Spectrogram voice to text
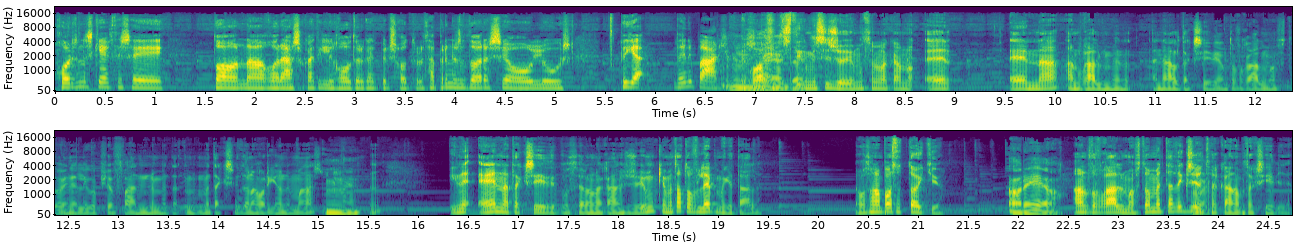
Χωρίς να σκέφτεσαι το να αγοράσω κάτι λιγότερο, κάτι περισσότερο. Θα παίρνεις δώρα σε όλους. Παιδιά, δεν υπάρχει. Μμ. Εγώ Ναι, αυτή τη εντάξει. στιγμή στη ζωή μου θέλω να κάνω ε- ένα, αν βγάλουμε ένα, ένα άλλο ταξίδι, αν το βγάλουμε αυτό, είναι λίγο πιο φαν, είναι μετα- μεταξύ των αγοριών εμάς. Ναι. Είναι ένα ταξίδι που θέλω να κάνω στη ζωή μου και μετά το βλέπουμε και τα άλλα. Εγώ θέλω να πάω στο Τόκιο. Ωραίο. Αν το βγάλουμε αυτό, μετά δεν ξέρω τι θα Ωραία. κάνω από ταξίδια.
